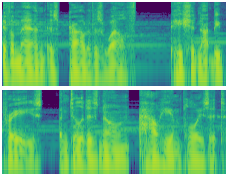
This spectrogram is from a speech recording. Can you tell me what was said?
If a man is proud of his wealth, he should not be praised until it is known how he employs it.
